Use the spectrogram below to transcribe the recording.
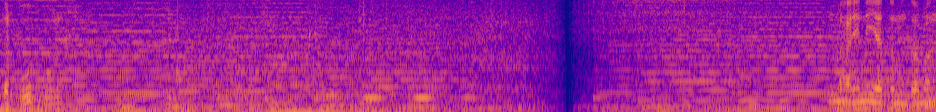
terkubur nah ini ya teman-teman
